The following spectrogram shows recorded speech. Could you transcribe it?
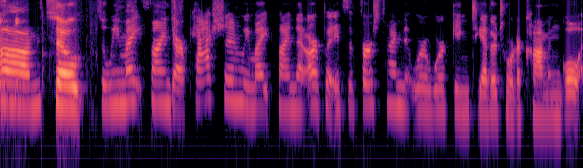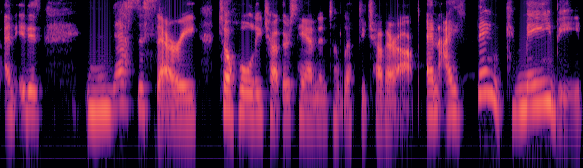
um, so so we might find our passion, we might find that art, but it's the first time that we're working together toward a common goal, and it is necessary to hold each other's hand and to lift each other up. And I think maybe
